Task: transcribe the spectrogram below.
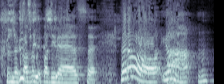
Sono due cose un po' diverse. Però io ah. no...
